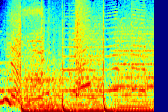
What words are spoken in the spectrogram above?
No.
